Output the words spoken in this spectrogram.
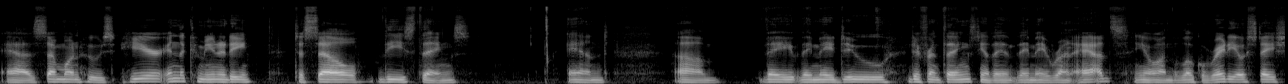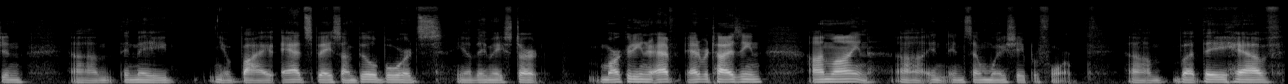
as someone who's here in the community to sell these things. And um, they they may do different things you know they they may run ads you know on the local radio station um, they may you know buy ad space on billboards. You know they may start marketing or ad- advertising online uh, in in some way, shape, or form. Um, but they have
